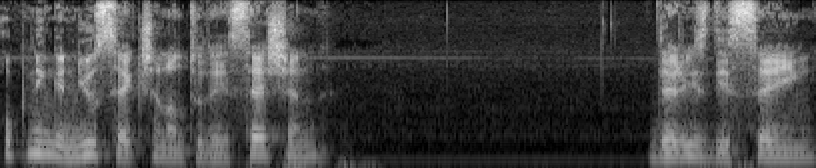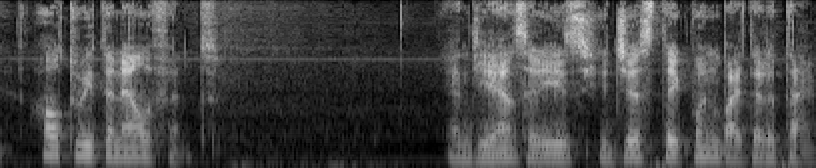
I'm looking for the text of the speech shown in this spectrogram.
Opening a new section on today's session, there is this saying, how to eat an elephant? And the answer is, you just take one bite at a time.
